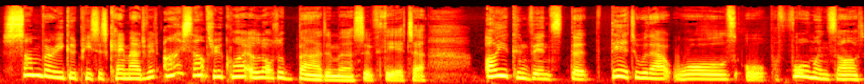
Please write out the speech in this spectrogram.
Some very good pieces came out of it. I sat through quite a lot of bad immersive theatre. Are you convinced that theatre without walls or performance art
